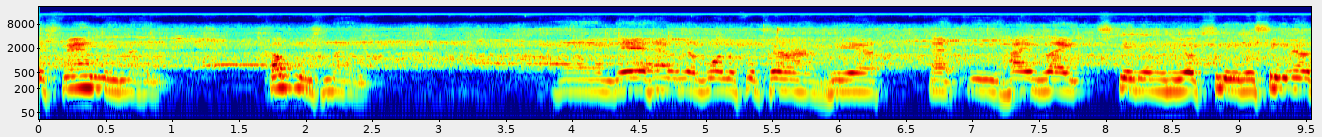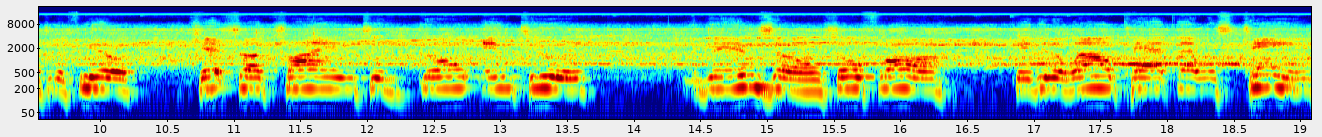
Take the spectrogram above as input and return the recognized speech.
it's family night couples night. And they're having a wonderful time here at the Highlight Stadium in New York City. They're sitting out to the field. Jets are trying to go into the end zone. So far, they did a wildcat that was tamed.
